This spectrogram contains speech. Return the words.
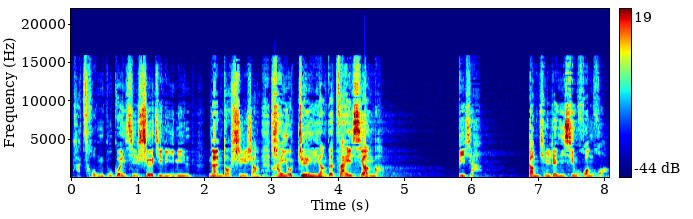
他从不关心社稷黎民，难道世上还有这样的宰相吗？陛下。当前人心惶惶，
